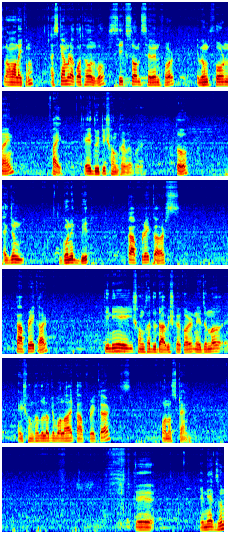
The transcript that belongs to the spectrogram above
আসসালামু আলাইকুম। আজকে আমরা কথা বলব সিক্স ওয়ান সেভেন ফোর এবং ফোর নাইন ফাইভ এই দুইটি সংখ্যার ব্যাপারে। তো, একজন গণিতবিদ কাপ্রেকার্স কাপ্রেকার তিনি এই সংখ্যা দুটো আবিষ্কার করেন। এই জন্য এই সংখ্যাগুলোকে বলা হয় কাপ্রেকার কনস্ট্যান্ট তে ইনি একজন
